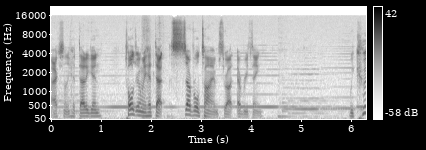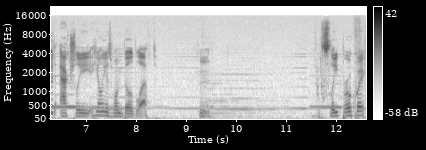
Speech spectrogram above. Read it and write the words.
accidentally hit that again. Told you I'm going to hit that several times throughout everything. We could actually... He only has one build left. Hmm. Sleep real quick.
